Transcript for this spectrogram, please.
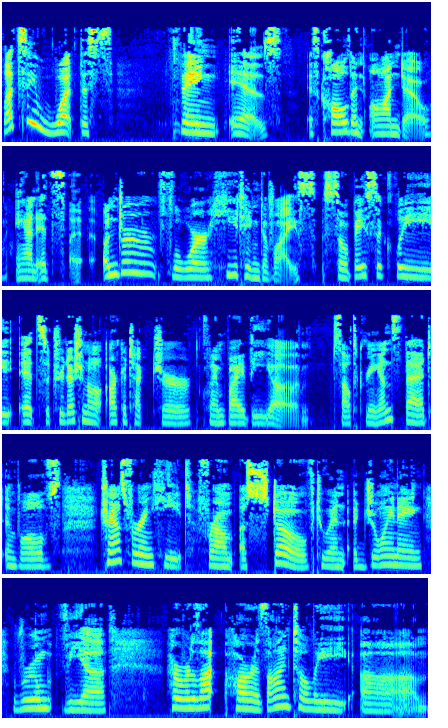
let's see what this thing is. It's called an Ondol, and it's an underfloor heating device. So basically, it's a traditional architecture claimed by the uh, South Koreans that involves transferring heat from a stove to an adjoining room via horizontally um,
